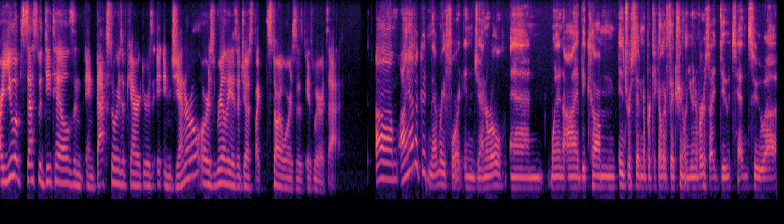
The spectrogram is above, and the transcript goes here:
are you obsessed with details and, and backstories of characters in general, or is really is it just like Star Wars is, is where it's at? Um, I have a good memory for it in general, and when I become interested in a particular fictional universe, I do tend to uh,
